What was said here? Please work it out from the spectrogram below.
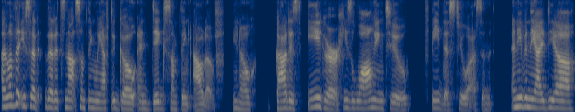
I love that you said that it's not something we have to go and dig something out of. You know, God is eager, he's longing to feed this to us and and even the idea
